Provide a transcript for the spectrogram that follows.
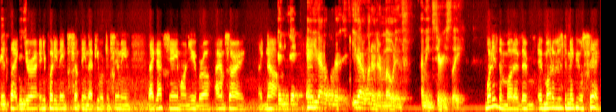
It's like you're and you're putting into something that people are consuming. Like that's shame on you, bro. I, am sorry. Like no. And, and, and you got to wonder. You got to wonder their motive. I mean, seriously. What is the motive? Their motive is to make people sick.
